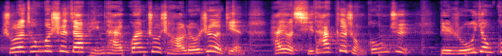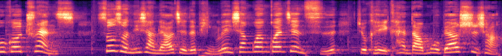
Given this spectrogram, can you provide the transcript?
除了通过社交平台关注潮流热点，还有其他各种工具，比如用 Google Trends 搜索你想了解的品类相关关键词，就可以看到目标市场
